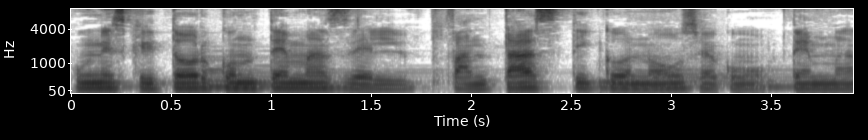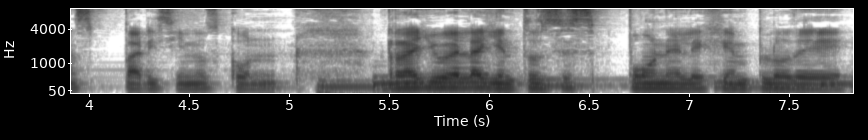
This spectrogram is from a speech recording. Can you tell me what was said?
un escritor con temas del fantástico, ¿no? O sea, como temas parisinos con rayuela, y entonces pone el ejemplo de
